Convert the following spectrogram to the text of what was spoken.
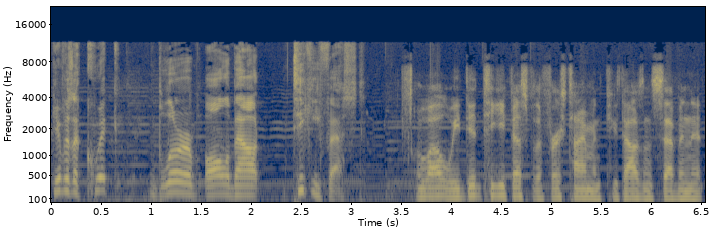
Give us a quick blurb all about Tiki Fest. Well, we did Tiki Fest for the first time in 2007. It,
